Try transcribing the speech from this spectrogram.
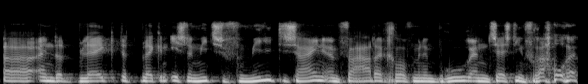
Eh, en dat bleek, dat bleek een islamitische familie te zijn. Een vader, ik geloof met een broer en 16 vrouwen.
